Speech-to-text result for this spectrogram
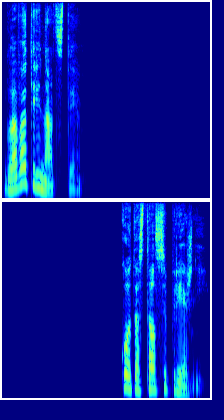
Глава 13. Кот остался прежний.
